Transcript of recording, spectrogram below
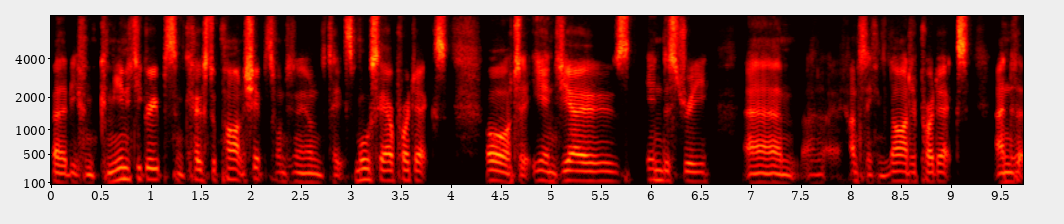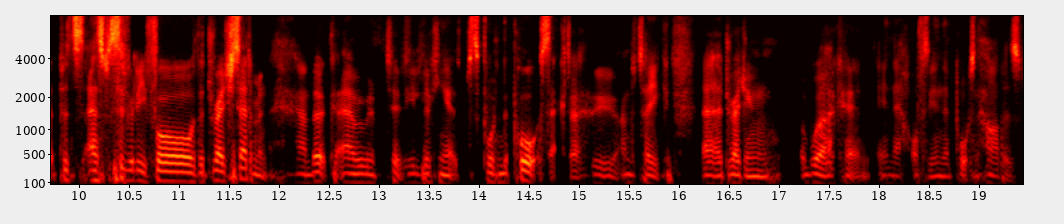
whether it be from community groups and coastal partnerships wanting to undertake small scale projects, or to ENGOs, industry, um, uh, undertaking larger projects, and, and specifically for the dredge sediment handbook, uh, we were particularly looking at supporting the port sector who undertake uh, dredging work in, in their, obviously in the ports and harbours.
